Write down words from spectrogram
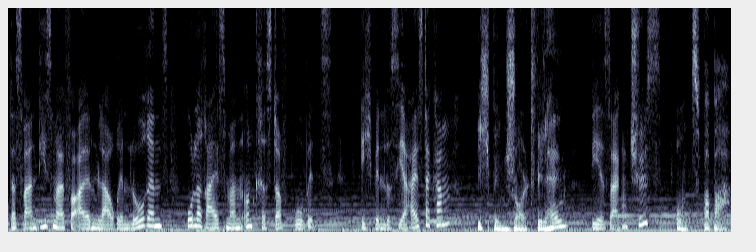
Das waren diesmal vor allem Laurin Lorenz, Ole Reismann und Christoph Grobitz. Ich bin Lucia Heisterkamp. Ich bin Jolt Wilhelm. Wir sagen Tschüss und Baba.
